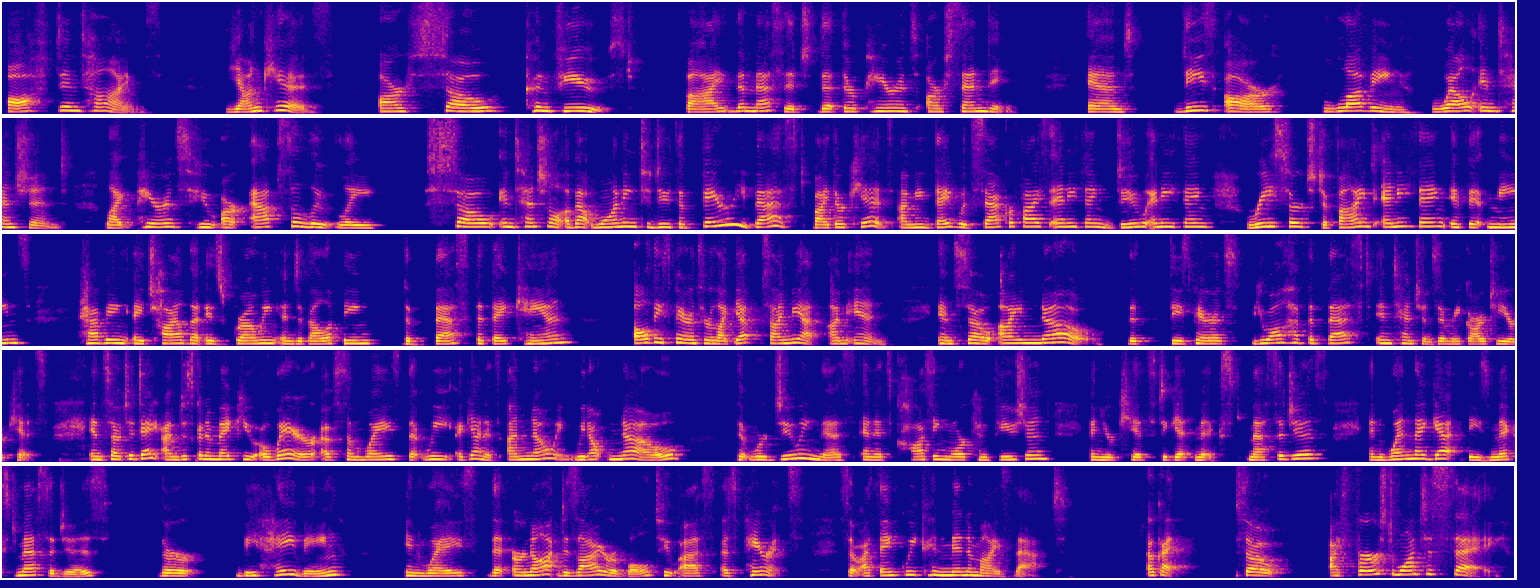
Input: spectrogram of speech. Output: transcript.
oftentimes young kids are so confused by the message that their parents are sending. And these are loving, well intentioned, like parents who are absolutely so intentional about wanting to do the very best by their kids. I mean, they would sacrifice anything, do anything, research to find anything if it means having a child that is growing and developing the best that they can. All these parents are like, yep, sign me up. I'm in. And so I know that these parents, you all have the best intentions in regard to your kids. And so today I'm just going to make you aware of some ways that we, again, it's unknowing. We don't know that we're doing this and it's causing more confusion and your kids to get mixed messages. And when they get these mixed messages, they're behaving in ways that are not desirable to us as parents. So I think we can minimize that. Okay. So I first want to say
